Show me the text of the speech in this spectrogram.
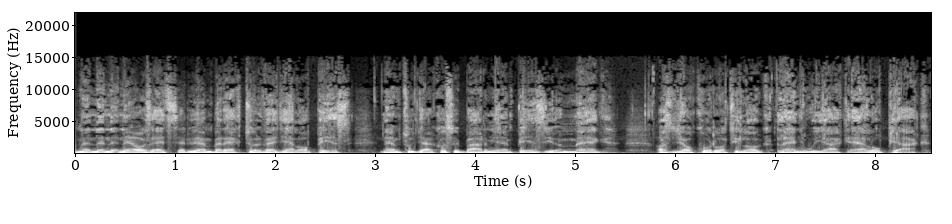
ne, ne, ne az egyszerű emberektől vegye el a pénzt. Nem tudják azt, hogy bármilyen pénz jön meg, azt gyakorlatilag lenyúlják, ellopják.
